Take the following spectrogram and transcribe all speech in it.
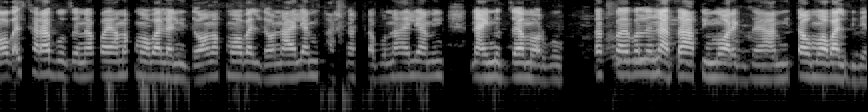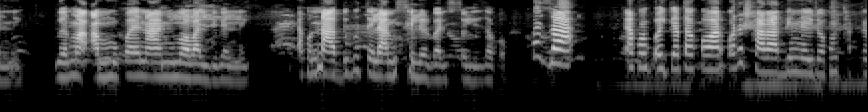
মোবাইল ছাড়া বোঝে না, কয়, আমাকে মোবাইল আনি দাও, আমাকে মোবাইল দাও না হলে আমি ফাঁস নাটকাবো না হলে আমি নাইনত যা মরবো। তা কয় বলে, না, যা, তুই মরেক যা, আমি তাও মোবাইল দিবেন নেই ওর মা, আম্মু কয়, না, আমি মোবাইল দিবেন নেই এখন না দেবো তাহলে আমি ছেলের বাড়ি চলে যাব। যা। এখন ওই কথা কওয়ার পরে সারাদিন এইরকম থাকতে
